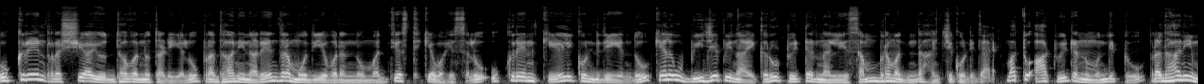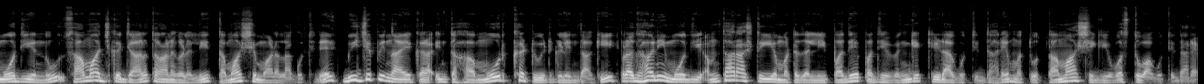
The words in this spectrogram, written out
ಉಕ್ರೇನ್ ರಷ್ಯಾ ಯುದ್ಧವನ್ನು ತಡೆಯಲು ಪ್ರಧಾನಿ ನರೇಂದ್ರ ಮೋದಿಯವರನ್ನು ಮಧ್ಯಸ್ಥಿಕೆ ವಹಿಸಲು ಉಕ್ರೇನ್ ಕೇಳಿಕೊಂಡಿದೆ ಎಂದು ಕೆಲವು ಬಿಜೆಪಿ ನಾಯಕರು ಟ್ವಿಟರ್ನಲ್ಲಿ ಸಂಭ್ರಮದಿಂದ ಹಂಚಿಕೊಂಡಿದ್ದಾರೆ. ಮತ್ತು ಆ ಟ್ವೀಟ್ ಅನ್ನು ಮುಂದಿಟ್ಟು ಪ್ರಧಾನಿ ಮೋದಿಯನ್ನು ಸಾಮಾಜಿಕ ಜಾಲತಾಣಗಳಲ್ಲಿ ತಮಾಷೆ ಮಾಡಲಾಗುತ್ತಿದೆ. ಬಿಜೆಪಿ ನಾಯಕರ ಇಂತಹ ಮೂರ್ಖ ಟ್ವೀಟ್ಗಳಿಂದಾಗಿ ಪ್ರಧಾನಿ ಮೋದಿ ಅಂತಾರಾಷ್ಟ್ರೀಯ ಮಟ್ಟದಲ್ಲಿ ಪದೇ ಪದೇ ವ್ಯಂಗ್ಯಕ್ಕೀಡಾಗುತ್ತಿದ್ದಾರೆ ಮತ್ತು ತಮಾಷೆಗೆ ವಸ್ತುವಾಗುತ್ತಿದ್ದಾರೆ.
